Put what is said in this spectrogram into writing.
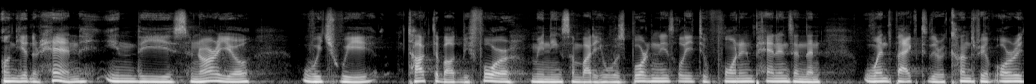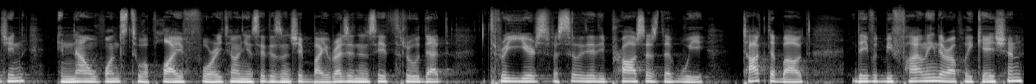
On the other hand, in the scenario which we talked about before, meaning somebody who was born in Italy to foreign parents and then went back to their country of origin and now wants to apply for Italian citizenship by residency through that three years facilitated process that we talked about, they would be filing their application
